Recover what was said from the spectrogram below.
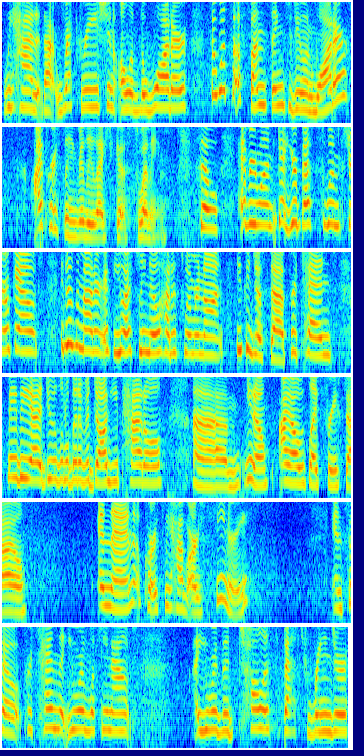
we had that recreation, all of the water. So what's a fun thing to do in water? I personally really like to go swimming. So everyone get your best swim stroke out. It doesn't matter if you actually know how to swim or not. You can just uh, pretend, maybe uh, do a little bit of a doggy paddle. Um, you know, I always like freestyle. And then, of course, we have our scenery. And so pretend that you are looking out, uh, you are the tallest, best ranger,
